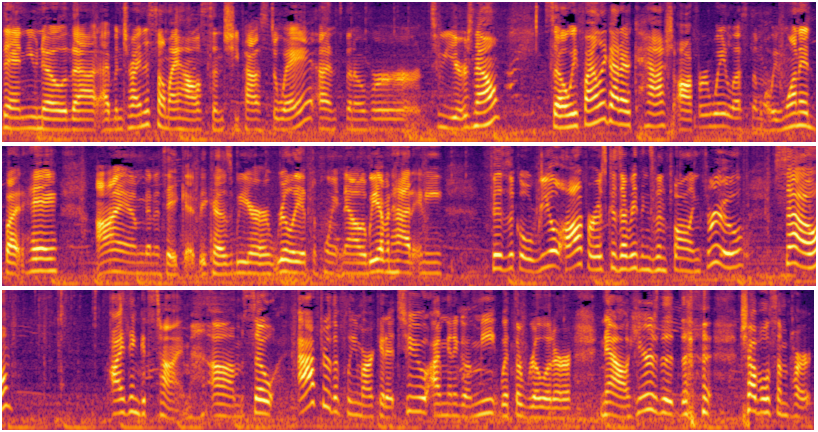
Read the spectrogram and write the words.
then you know that I've been trying to sell my house since she passed away. And it's been over two years now. So we finally got a cash offer, way less than what we wanted, but hey, I am to take it because we are really at the point now that we haven't had any physical, real offers because everything's been falling through. So I think it's time. Um, so after the flea market at 2, I'm to go meet with the realtor. Now, here's the, the troublesome part.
